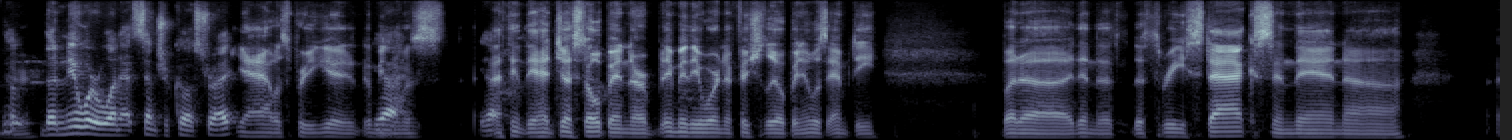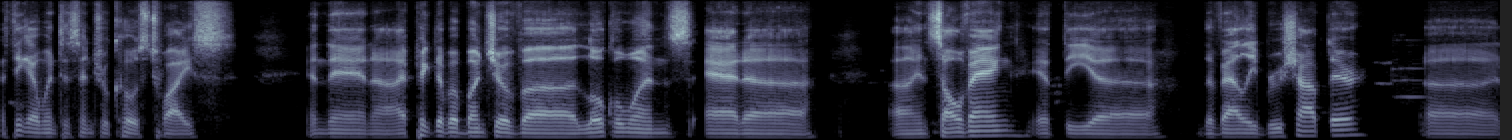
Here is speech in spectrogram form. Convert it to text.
the, the newer one at Central Coast, right? yeah, it was pretty good. I mean, Yeah, it was. yeah. I think they had just opened, or maybe they weren't officially open. It was empty. But uh, then the the three stacks, and then uh, I think I went to Central Coast twice, and then uh, I picked up a bunch of uh, local ones at uh, uh, in Solvang at the uh, the Valley Brew Shop there. Uh,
